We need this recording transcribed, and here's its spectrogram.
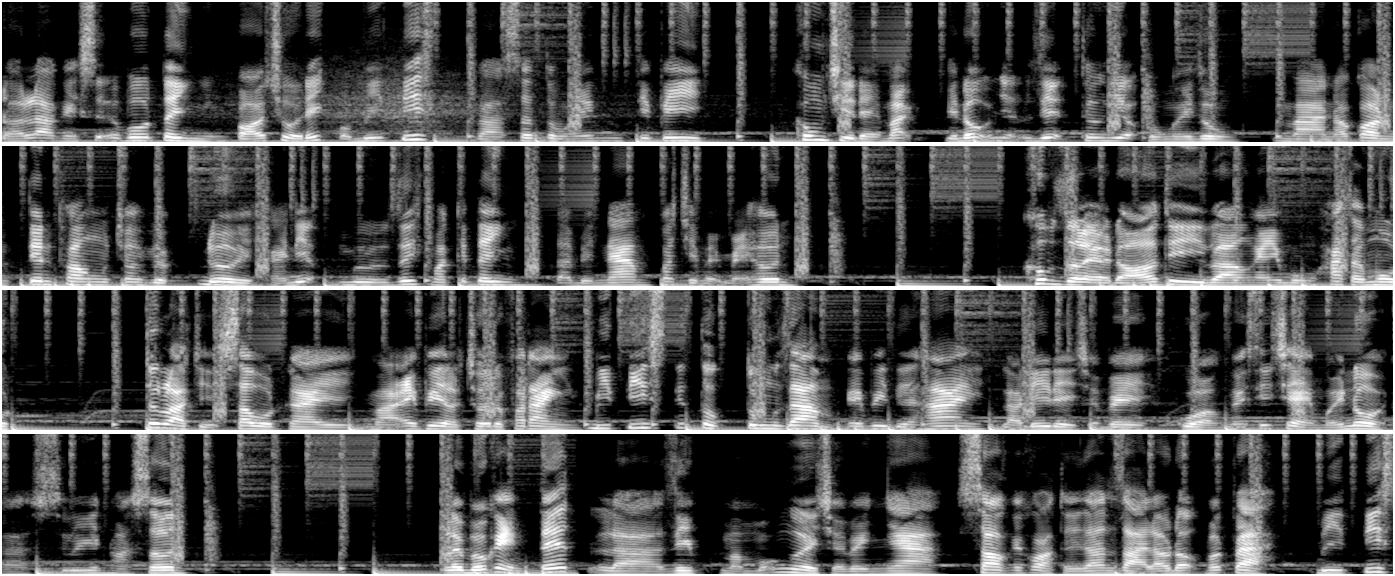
đó là cái sự vô tình có chủ đích của BTS và Sơn Tùng MTP không chỉ đẩy mạnh cái độ nhận diện thương hiệu của người dùng mà nó còn tiên phong cho việc đưa cái khái niệm music marketing tại Việt Nam phát triển mạnh mẽ hơn. Không dừng lại ở đó thì vào ngày mùng 2 tháng 1 Tức là chỉ sau một ngày mà MV là chơi được phát hành, BTS tiếp tục tung ra một MV thứ hai là Đi để trở về của nghệ sĩ trẻ mới nổi là Suin Hoàng Sơn. Lấy bối cảnh Tết là dịp mà mỗi người trở về nhà sau cái khoảng thời gian dài lao động vất vả. BTS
